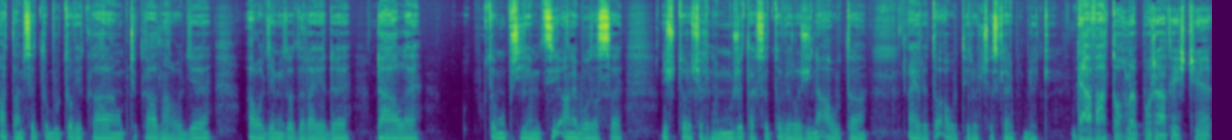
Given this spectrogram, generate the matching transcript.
a tam se to buď to vykládá překládá na lodě a lodě mi to teda jede dále k tomu příjemci, anebo zase, když to do Čech nemůže, tak se to vyloží na auta a jede to auty do České republiky. Dává tohle pořád ještě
